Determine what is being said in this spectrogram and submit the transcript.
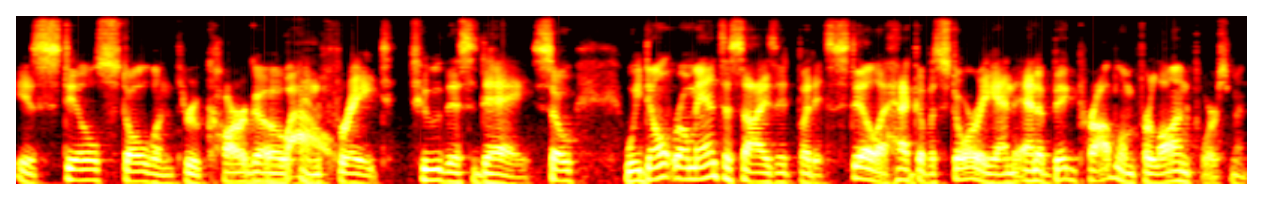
is still stolen through cargo wow. and freight to this day. So we don't romanticize it, but it's still a heck of a story and, and a big problem for law enforcement.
